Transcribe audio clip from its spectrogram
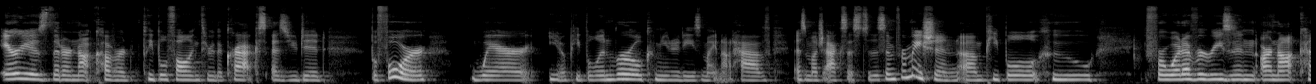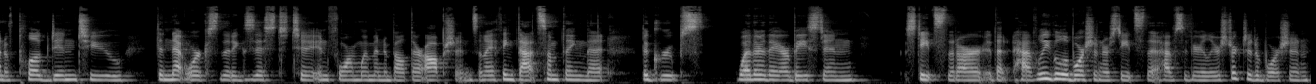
areas that are not covered, people falling through the cracks as you did before where you know people in rural communities might not have as much access to this information. Um, people who for whatever reason are not kind of plugged into the networks that exist to inform women about their options. And i think that's something that the groups whether they are based in states that are that have legal abortion or states that have severely restricted abortion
